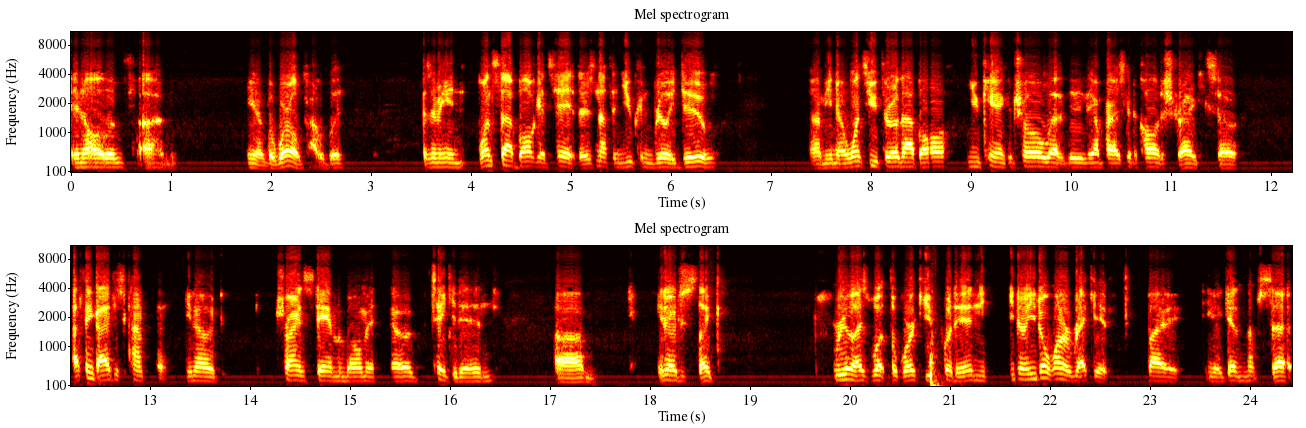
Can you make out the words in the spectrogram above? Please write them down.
in all of um, you know the world, probably. Because I mean, once that ball gets hit, there's nothing you can really do. Um, you know, once you throw that ball, you can't control whether the umpire is going to call it a strike. So, I think I just kind of, you know, try and stay in the moment, you know, take it in, um, you know, just like realize what the work you put in. You know, you don't want to wreck it by, you know, getting upset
